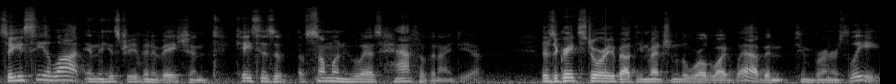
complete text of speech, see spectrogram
So you see a lot in the history of innovation, cases of, of someone who has half of an idea. There's a great story about the invention of the World Wide Web and Tim Berners-Lee.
